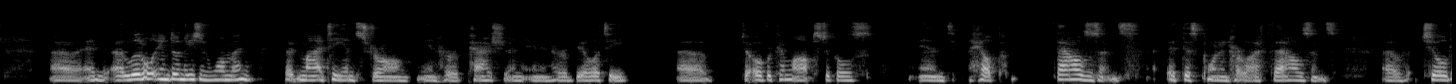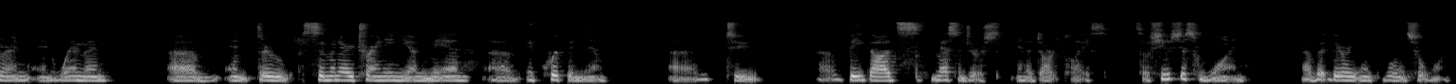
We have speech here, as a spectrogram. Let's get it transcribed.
Uh, and a little Indonesian woman, but mighty and strong in her passion and in her ability uh, to overcome obstacles and help thousands at this point in her life, thousands of children and women um, and through seminary training young men, uh, equipping them um, to uh, be God's messengers in a dark place. So she was just one, uh, but very influential one.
